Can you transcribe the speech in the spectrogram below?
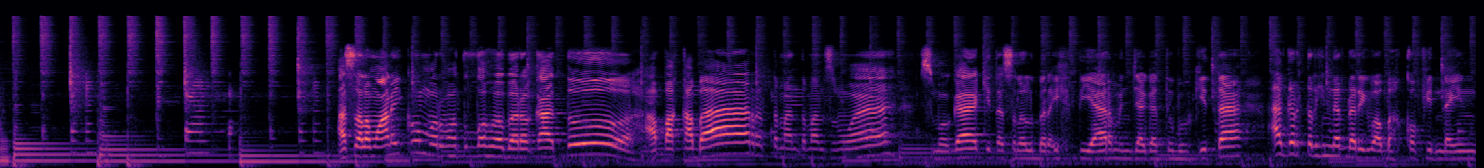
thank you Assalamualaikum warahmatullahi wabarakatuh. Apa kabar teman-teman semua? Semoga kita selalu berikhtiar menjaga tubuh kita agar terhindar dari wabah COVID-19,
